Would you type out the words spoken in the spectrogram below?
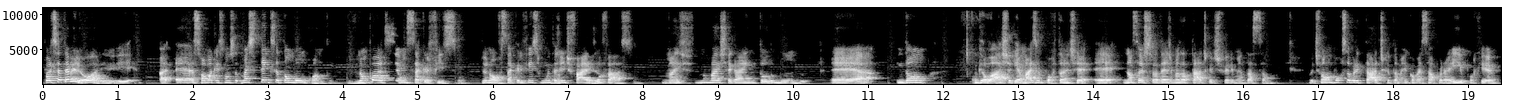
pode ser até melhor. E, e é só uma questão, mas tem que ser tão bom quanto. Uhum. Não pode ser um sacrifício. De novo, sacrifício muita gente faz, eu faço, mas não vai chegar em todo mundo. É, então, o que eu acho que é mais importante é, é não só a estratégia, mas a tática de experimentação. Vou te falar um pouco sobre tática também, começar por aí, porque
